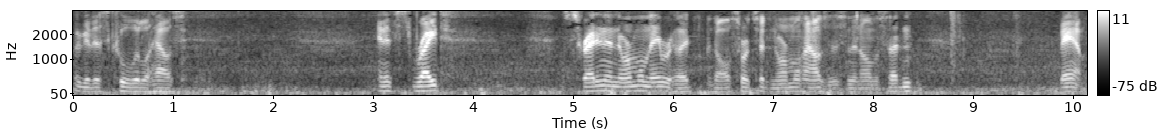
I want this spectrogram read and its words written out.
Look at this cool little house. And it's right, just right in a normal neighborhood with all sorts of normal houses. And then all of a sudden, bam.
